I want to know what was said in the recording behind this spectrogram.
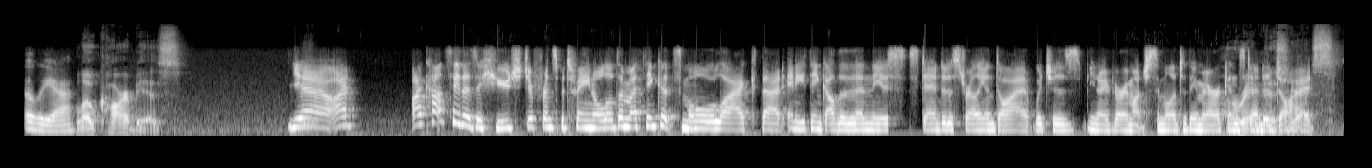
Oh, yeah. low carb is. Yeah, I I can't say there's a huge difference between all of them. I think it's more like that anything other than the standard Australian diet, which is you know very much similar to the American standard diet. yes.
